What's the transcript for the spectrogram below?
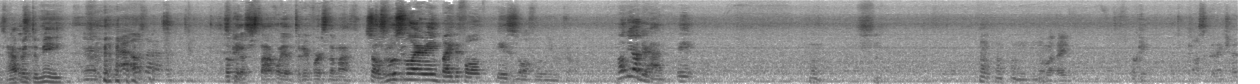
It happened to me. Yeah. That also happened to me. Okay. Because Taco, you have to reverse the math. So rules lawyering by default is lawful neutral. On the other hand, eh, Namatay. okay. Cross connection.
